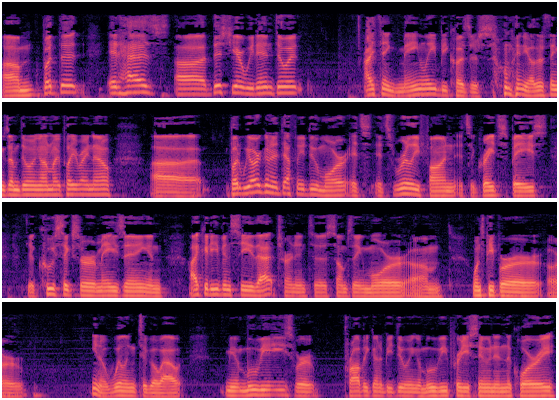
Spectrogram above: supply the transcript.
Um, but the, it has, uh, this year we didn't do it. I think mainly because there's so many other things I'm doing on my plate right now. Uh, but we are going to definitely do more. It's it's really fun. It's a great space. The acoustics are amazing, and I could even see that turn into something more um, once people are, are, you know, willing to go out. You know, movies. We're probably going to be doing a movie pretty soon in the quarry.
